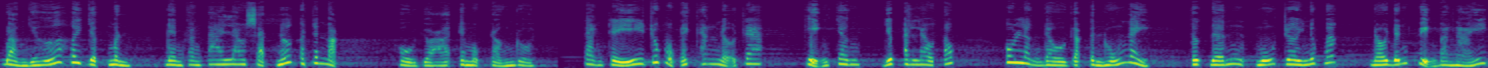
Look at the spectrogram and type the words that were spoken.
Đoàn Gia Hứa hơi giật mình, đem khăn tay lau sạch nước ở trên mặt, hù dọa em một trận rồi. Tàn Trị rút một cái khăn nữa ra, kiện chân giúp anh lau tóc. Cô lần đầu gặp tình huống này, tức đến muốn rơi nước mắt, nói đến chuyện ban nãy,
